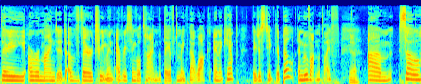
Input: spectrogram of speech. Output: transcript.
They are reminded of their treatment every single time that they have to make that walk. And at camp, they just take their pill and move on with life. Yeah. Um, so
